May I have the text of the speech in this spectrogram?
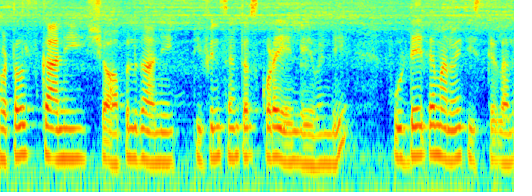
హోటల్స్ కానీ షాపులు కానీ టిఫిన్ సెంటర్స్ కూడా ఏం లేవండి. ఫుడ్ అయితే మనమే తీసుకెళ్ళాలి.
